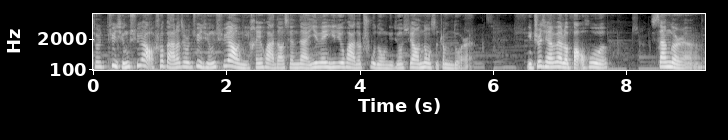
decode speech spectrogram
就是剧情需要。说白了，就是剧情需要你黑化到现在，因为一句话的触动，你就需要弄死这么多人。你之前为了保护三个人，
